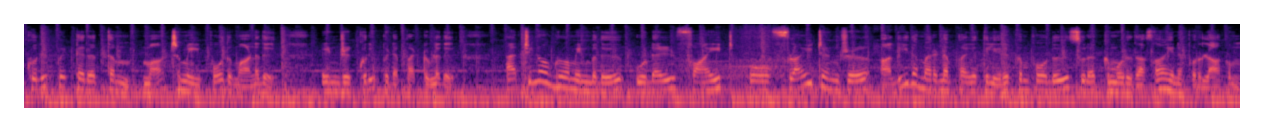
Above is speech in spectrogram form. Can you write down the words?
குறிப்பிட்ட இரத்தம் மாற்றமே போதுமானது என்று குறிப்பிடப்பட்டுள்ளது. அட்டினோக்ரோம் என்பது உடல் ஃபைட் ஓ ஃப்ளைட் என்று அதீத மரண பயத்தில் இருக்கும்போது சுரக்கும் ஒரு ரசாயன பொருளாகும்.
